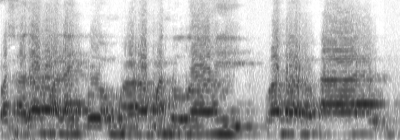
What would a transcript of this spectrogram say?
Wassalamualaikum warahmatullahi wabarakatuh.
